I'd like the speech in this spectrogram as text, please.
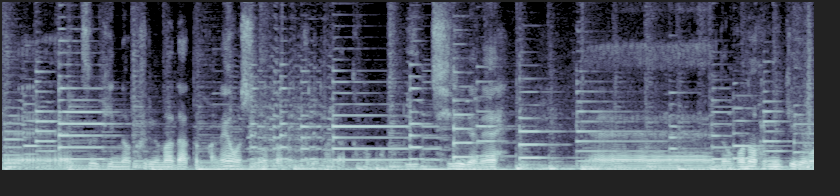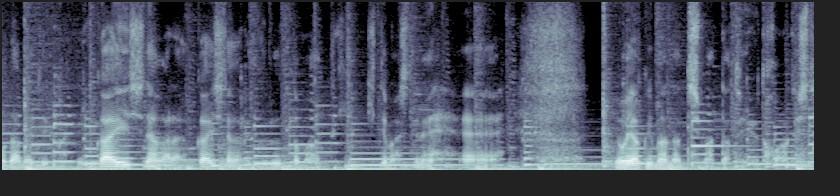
ー、通勤の車だとかねお仕事の車だとかもびっちりでね、この踏切もダメというか迂回しながら迂回しながらぐるっと回ってきてましてね、えー、ようやく今になってしまったというところでした。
